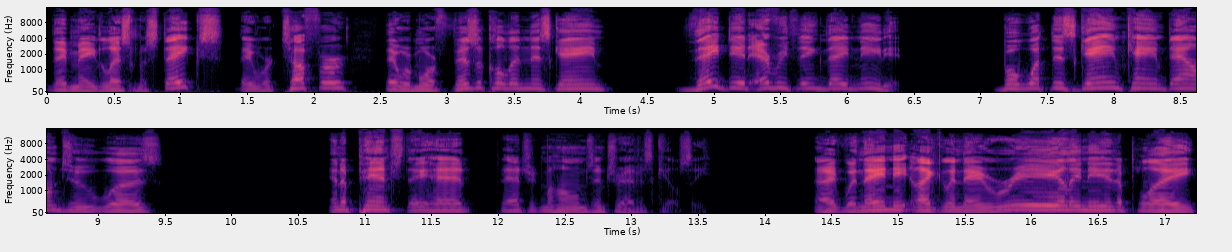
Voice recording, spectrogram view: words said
they made less mistakes. They were tougher. They were more physical in this game. They did everything they needed. But what this game came down to was in a pinch, they had Patrick Mahomes and Travis Kelce. Like when they need, like when they really needed to play,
